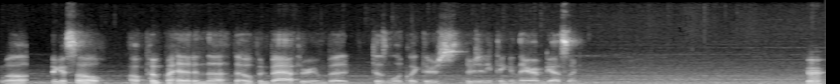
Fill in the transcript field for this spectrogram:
Well, I guess I'll I'll poke my head in the, the open bathroom, but it doesn't look like there's there's anything in there. I'm guessing. Okay.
